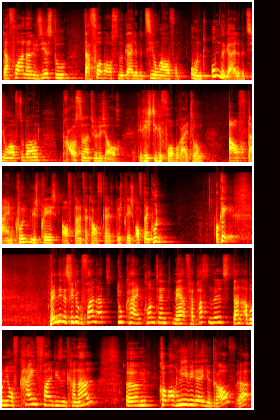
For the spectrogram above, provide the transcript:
davor analysierst du, davor baust du eine geile Beziehung auf und um eine geile Beziehung aufzubauen, brauchst du natürlich auch die richtige Vorbereitung auf dein Kundengespräch, auf dein Verkaufsgespräch, auf deinen Kunden. Okay, wenn dir das Video gefallen hat, du kein Content mehr verpassen willst, dann abonniere auf keinen Fall diesen Kanal. Ähm, komm auch nie wieder hier drauf. Ja?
